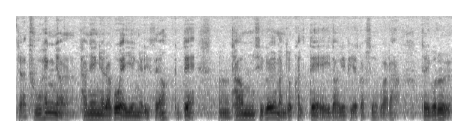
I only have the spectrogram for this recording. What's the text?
자, 두 행렬, 단위 행렬하고 A 행렬이 있어요. 그때 어, 다음 식을 만족할 때 A 더하기 B의 값을 구하라. 자, 이거를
